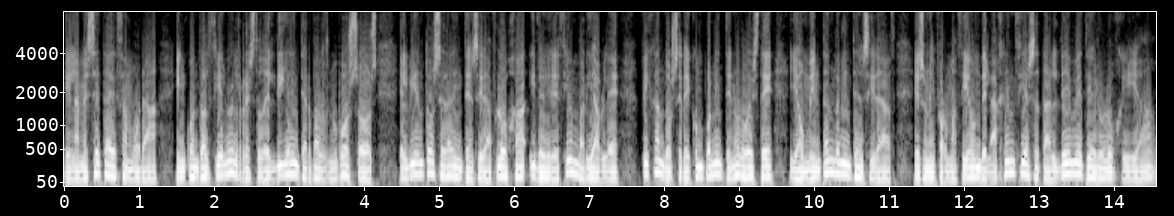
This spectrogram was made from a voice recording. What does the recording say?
en la meseta de Zamora. En cuanto al cielo, el resto del día intervalos nubosos. El viento será de intensidad floja y de dirección variable, fijándose de componente noroeste y aumentando en intensidad. Es una información de la Agencia Estatal de Meteorología.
